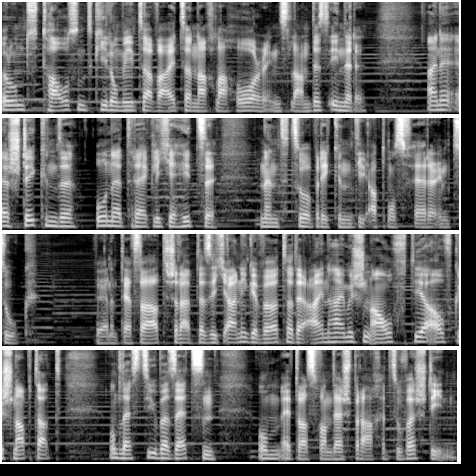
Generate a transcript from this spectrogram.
rund 1000 Kilometer weiter nach Lahore ins Landesinnere. Eine erstickende, unerträgliche Hitze nennt Zurbriggen die Atmosphäre im Zug. Während der Fahrt schreibt er sich einige Wörter der Einheimischen auf, die er aufgeschnappt hat, und lässt sie übersetzen, um etwas von der Sprache zu verstehen.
